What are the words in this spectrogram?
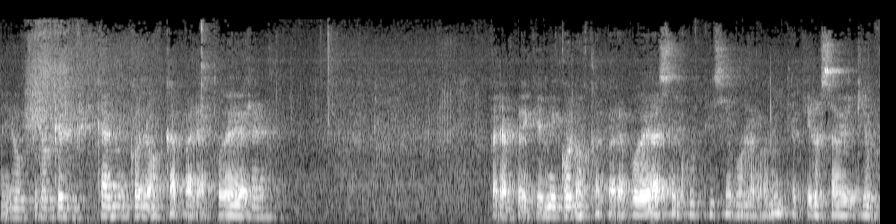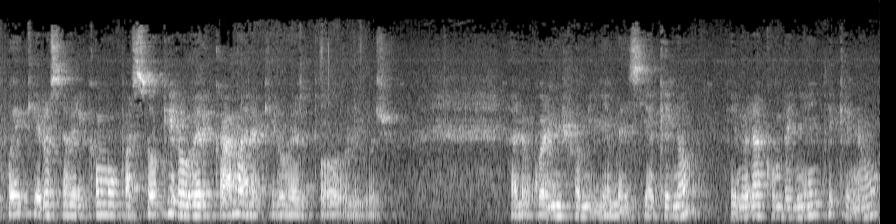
Me digo, quiero que el fiscal me conozca para poder, para que me conozca para poder hacer justicia por la mamita. Quiero saber quién fue, quiero saber cómo pasó, quiero ver cámara, quiero ver todo, le digo yo. A lo cual mi familia me decía que no, que no era conveniente, que no.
